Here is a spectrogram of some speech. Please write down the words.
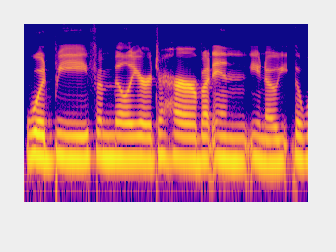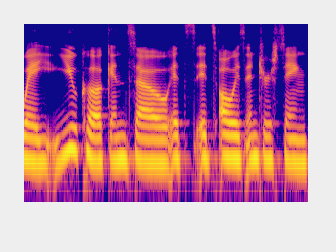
would be familiar to her but in you know the way you cook and so it's it's always interesting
